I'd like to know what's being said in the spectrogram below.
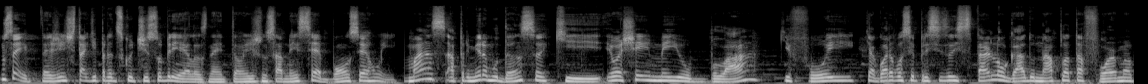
não sei, a gente tá aqui para discutir sobre elas, né? Então a gente não sabe nem se é bom ou se é ruim. Mas a primeira mudança que eu achei meio blá que foi que agora você precisa estar logado na plataforma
